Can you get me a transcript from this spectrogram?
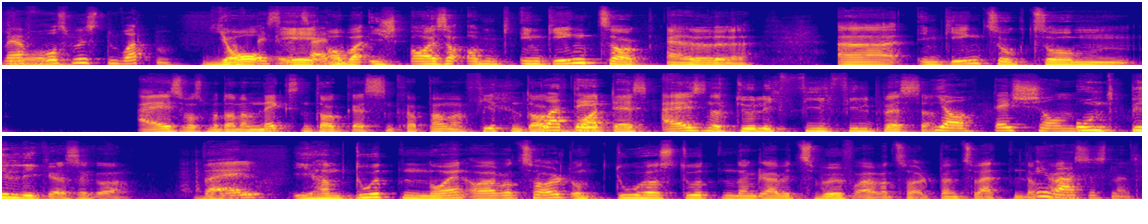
Weil Ja. auf was müssten warten? Ja, bessere eh, Zeiten? aber ich, also im, im Gegenzug, äh, äh, im Gegenzug zum Eis, was wir dann am nächsten Tag gegessen gehabt haben, am vierten Tag, War war, das Eis natürlich viel, viel besser. Ja, das schon. Und billiger sogar. Weil ich habe dort 9 Euro gezahlt und du hast dort dann, glaube ich, 12 Euro gezahlt beim zweiten Lokal. ich weiß es nicht.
